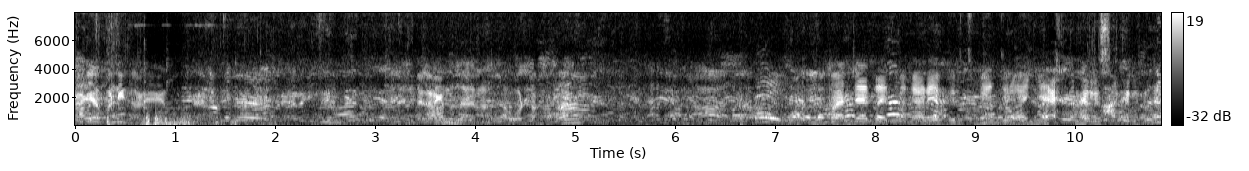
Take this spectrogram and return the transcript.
ஐடியா பண்ணி கடையை இந்த கடையும் நல்லா ஓட்டம் பஞ்சாயத்து ஆயிடுச்சுன்னா கடையை மேய்ஞ்சிருவாங்க ரிஸ்க் இருக்குல்ல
